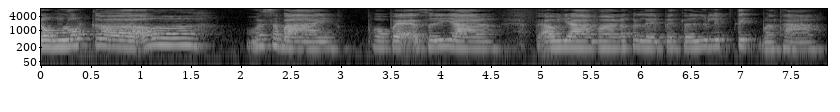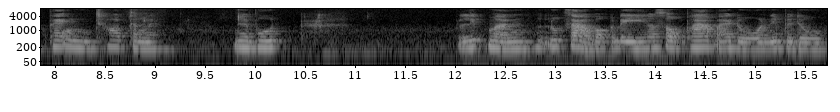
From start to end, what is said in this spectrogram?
ลงรถก็ เออไม่สบาย พอไปซื้อยา ไปเอายามาแล้วก็เลยไปซื้อลิปติกมาทา แท่งชอบจังเลยในบูธลิปมันลูกสาวบอกดีเขาส่งภาพมาให้ดูวันนี้ไปดูไป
